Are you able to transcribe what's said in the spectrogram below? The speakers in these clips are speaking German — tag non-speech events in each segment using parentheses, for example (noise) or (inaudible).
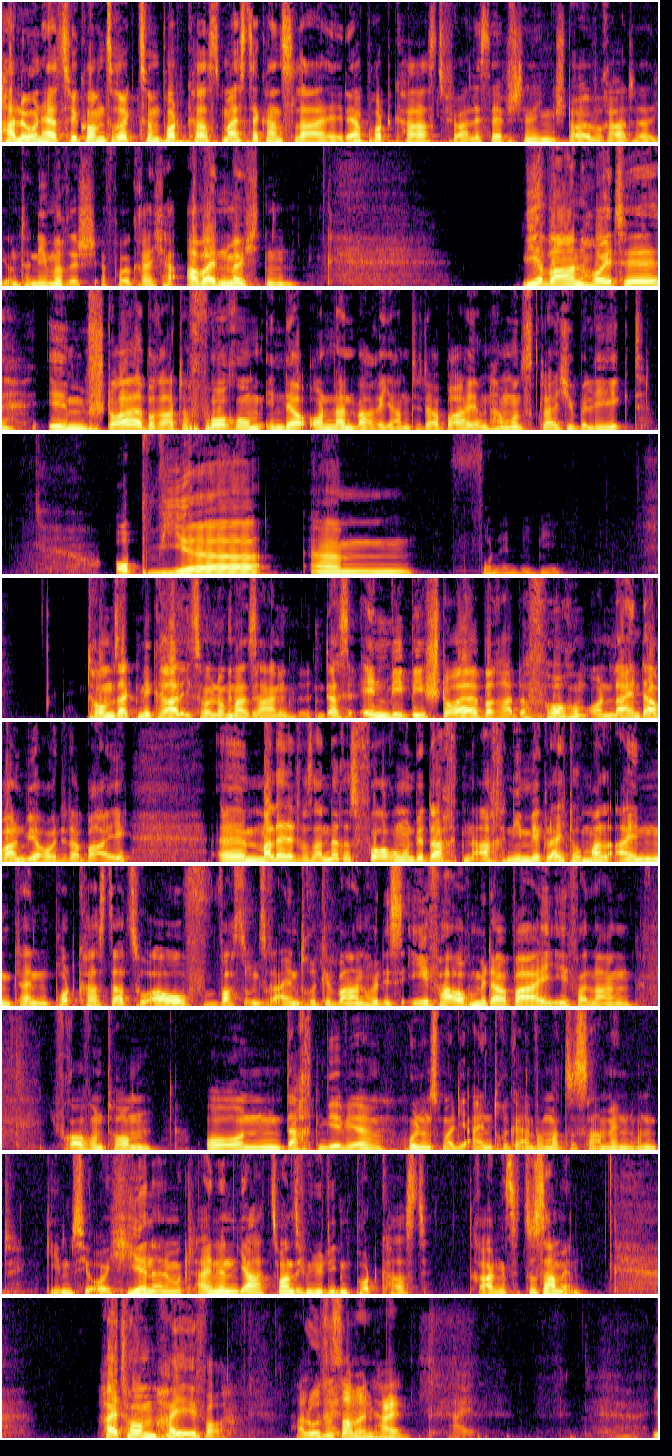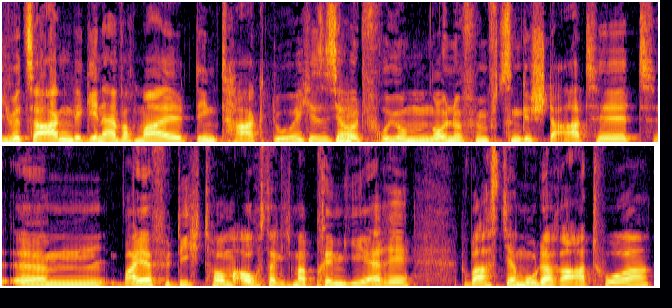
Hallo und herzlich willkommen zurück zum Podcast Meisterkanzlei, der Podcast für alle selbstständigen Steuerberater, die unternehmerisch erfolgreicher arbeiten möchten. Wir waren heute im Steuerberaterforum in der Online-Variante dabei und haben uns gleich überlegt, ob wir ähm, von NWB. Tom sagt mir gerade, ich soll nochmal sagen, (laughs) das NWB Steuerberaterforum online, da waren wir heute dabei. Ähm, mal ein etwas anderes Forum und wir dachten, ach, nehmen wir gleich doch mal einen kleinen Podcast dazu auf, was unsere Eindrücke waren. Heute ist Eva auch mit dabei, Eva Lang, die Frau von Tom. Und dachten wir, wir holen uns mal die Eindrücke einfach mal zusammen und geben sie euch hier in einem kleinen, ja, 20-minütigen Podcast. Tragen sie zusammen. Hi Tom, hi Eva. Hallo zusammen, hi. Hi. Ich würde sagen, wir gehen einfach mal den Tag durch. Es ist ja mhm. heute früh um 9.15 Uhr gestartet. Ähm, war ja für dich, Tom, auch, sag ich mal, Premiere. Du warst ja Moderator.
